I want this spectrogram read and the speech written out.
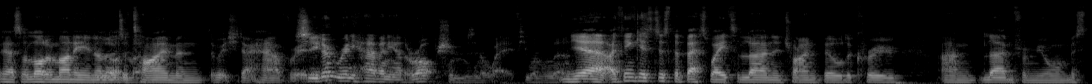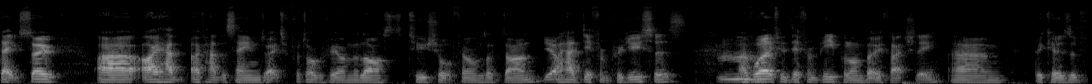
Yeah, it's a lot of money and a lot of of time, and which you don't have really. So you don't really have any other options in a way if you want to learn. Yeah, I think it's just the best way to learn and try and build a crew and learn from your mistakes. So uh, I had I've had the same director of photography on the last two short films I've done. Yeah. I had different producers. Mm. I've worked with different people on both actually, um, because of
